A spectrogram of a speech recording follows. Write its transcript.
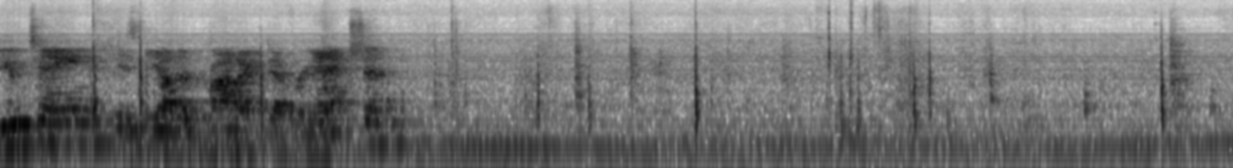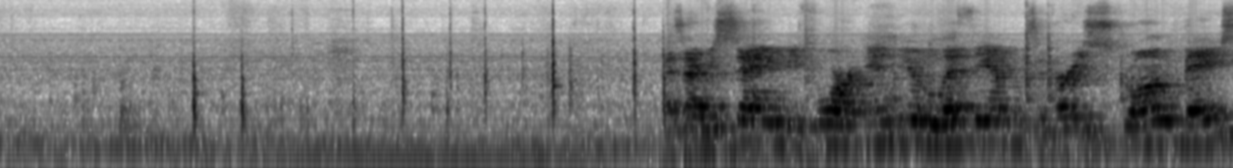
Butane is the other product of reaction. Was saying before, N-butyllithium is a very strong base,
